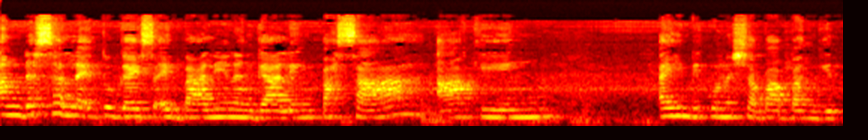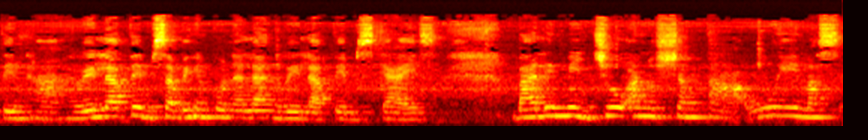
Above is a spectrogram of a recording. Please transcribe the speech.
Ang dasal na ito guys ay bali ng galing pa sa aking ay hindi ko na siya babanggitin ha. Relatives, sabihin ko na lang relatives guys. Bali medyo ano siyang tao eh, mas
